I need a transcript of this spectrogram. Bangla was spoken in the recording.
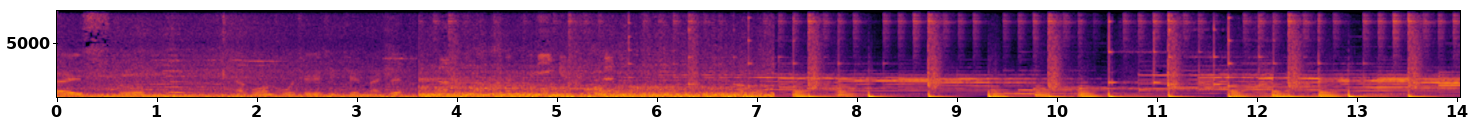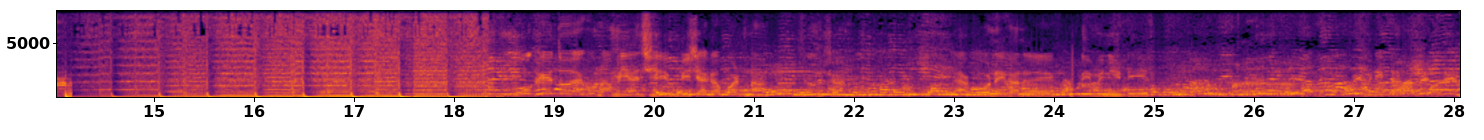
গাইস তো এখন পৌঁছে গেছি চেন্নাইতে। আছি বিশাখাপাটনা জংশন। এখন এখানে কুড়ি মিনিটের কুড়ি মিনিট চালাবে ট্রেন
